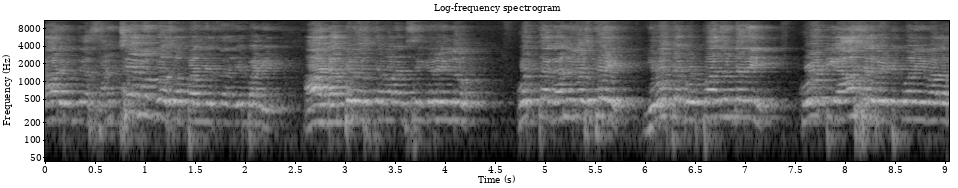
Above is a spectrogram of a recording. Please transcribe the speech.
కార్మికుల సంక్షేమం కోసం పనిచేస్తుందని చెప్పండి. ఆ డబ్బులు వస్తే మనకు సింగరేణిలో కొత్త గనులు వస్తాయి యువతకు ఉపాధి ఉంటుంది. కోటి ఆశలు పెట్టుకొని వాళ్ళ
